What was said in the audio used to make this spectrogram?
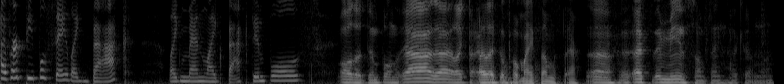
I've heard people say like back, like men like back dimples. Oh, the dimple. the- Yeah, yeah, I like that. I like to put my thumbs there. Uh, it, it means something. I can't remember.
